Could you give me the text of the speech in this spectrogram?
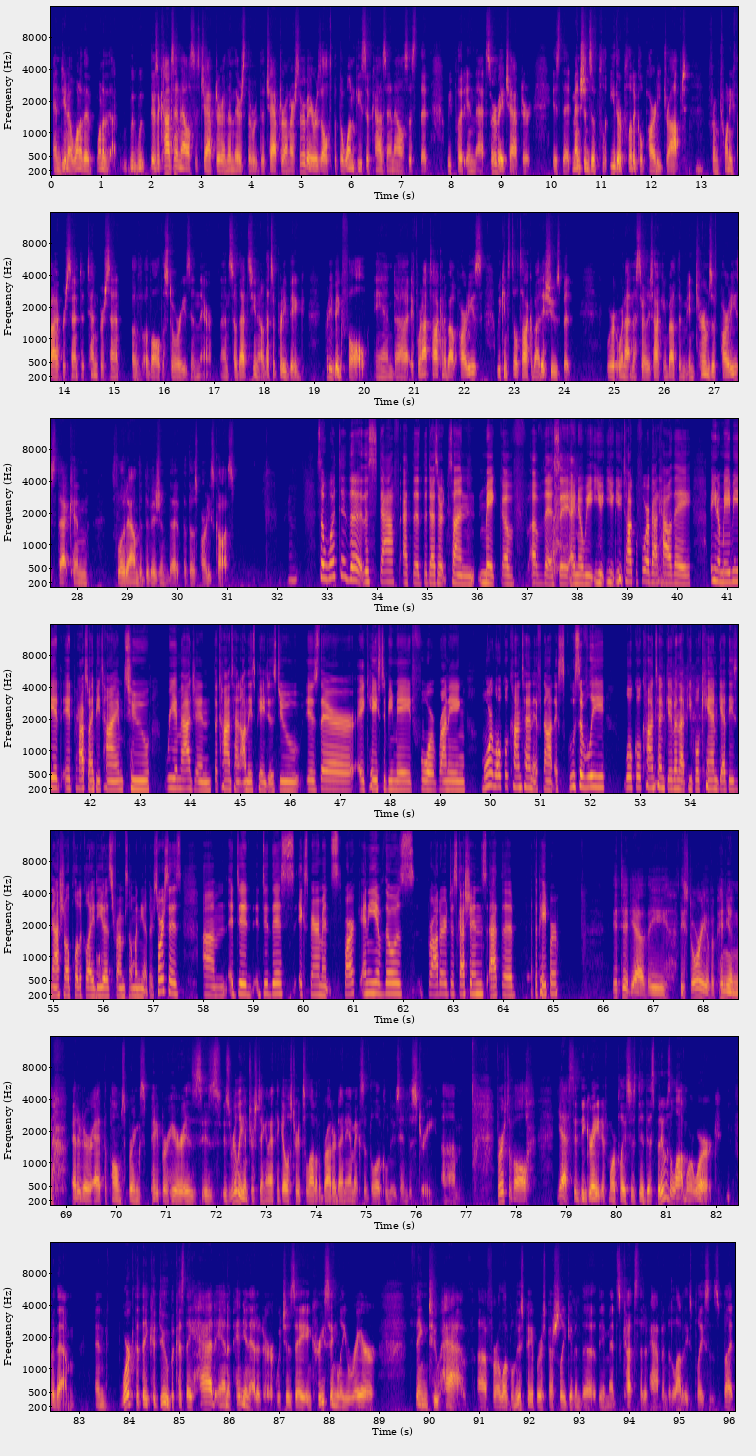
and you know one of the one of the we, we, there's a content analysis chapter and then there's the the chapter on our survey results. But the one piece of content analysis that we put in that survey chapter is that mentions of pl- either political party dropped from 25% to 10% of, of all the stories in there. And so that's you know that's a pretty big pretty big fall. And uh, if we're not talking about parties we can still talk about issues but we're, we're not necessarily talking about them in terms of parties. That can slow down the division that, that those parties cause. So, what did the, the staff at the, the Desert Sun make of of this? I, I know we you, you, you talked before about how they, you know, maybe it, it perhaps might be time to reimagine the content on these pages. Do is there a case to be made for running more local content, if not exclusively local content, given that people can get these national political ideas from so many other sources. Um, did did this experiment spark any of those broader discussions at the at the paper? It did, yeah. The the story of opinion editor at the Palm Springs paper here is is is really interesting, and I think illustrates a lot of the broader dynamics of the local news industry. Um, first of all, yes, it'd be great if more places did this, but it was a lot more work for them, and work that they could do because they had an opinion editor, which is a increasingly rare thing to have uh, for a local newspaper, especially given the the immense cuts that have happened at a lot of these places. But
